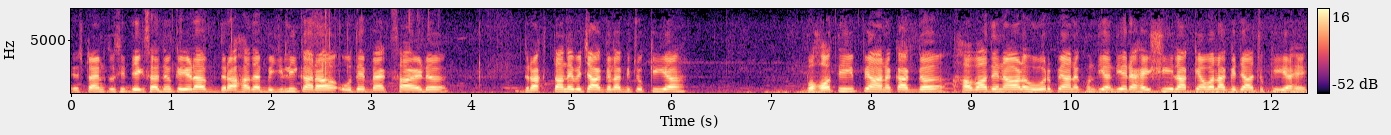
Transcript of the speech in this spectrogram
ਇਸ ਟਾਈਮ ਤੁਸੀਂ ਦੇਖ ਸਕਦੇ ਹੋ ਕਿ ਜਿਹੜਾ ਦਰਾਹਾ ਦਾ ਬਿਜਲੀ ਘਰ ਆ, ਉਹਦੇ ਬੈਕ ਸਾਈਡ ਦਰਖਤਾਂ ਦੇ ਵਿੱਚ ਅੱਗ ਲੱਗ ਚੁੱਕੀ ਆ। ਬਹੁਤ ਹੀ ਭਿਆਨਕ ਅੱਗ ਹਵਾ ਦੇ ਨਾਲ ਹੋਰ ਭਿਆਨਕ ਹੁੰਦੀ ਜਾਂਦੀ ਹੈ। ਰਿਹਾਇਸ਼ੀ ਇਲਾਕਿਆਂ ਵੱਲ ਅੱਗ ਜਾ ਚੁੱਕੀ ਆ ਇਹ।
